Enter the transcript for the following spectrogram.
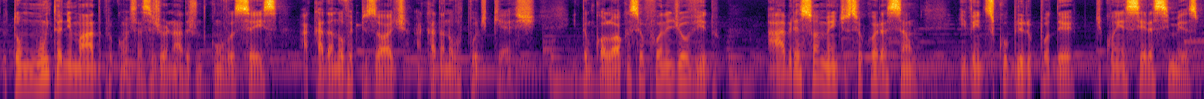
Eu estou muito animado para começar essa jornada junto com vocês a cada novo episódio, a cada novo podcast. Então coloca seu fone de ouvido, abre a sua mente o seu coração e vem descobrir o poder de conhecer a si mesmo.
